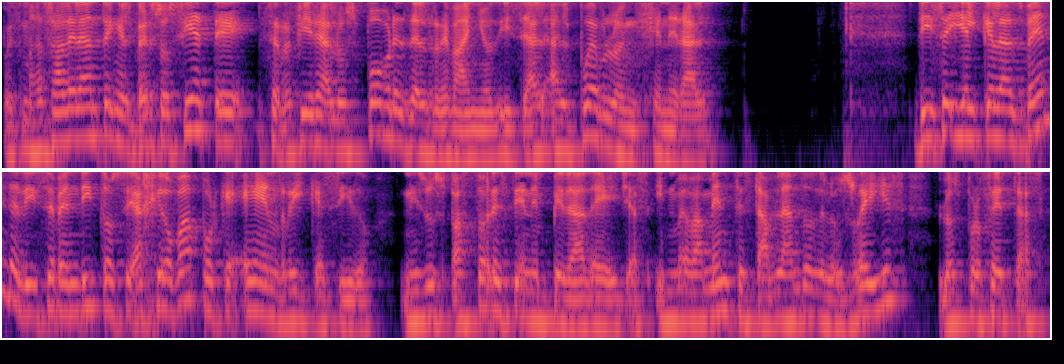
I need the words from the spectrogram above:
Pues más adelante en el verso 7 se refiere a los pobres del rebaño, dice al pueblo en general. Dice, y el que las vende, dice, bendito sea Jehová porque he enriquecido, ni sus pastores tienen piedad de ellas. Y nuevamente está hablando de los reyes, los profetas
